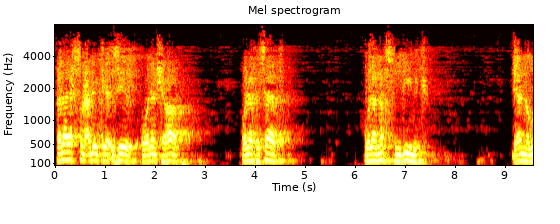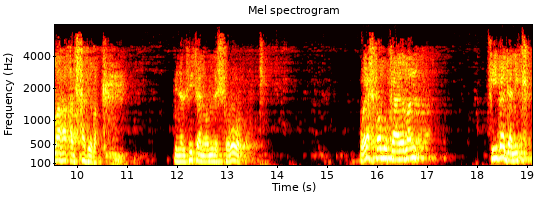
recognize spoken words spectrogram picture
فلا يحصل عليك زيغ ولا انحراف. ولا فساد ولا نقص في دينك لأن الله قد حفظك من الفتن ومن الشرور. ويحفظك أيضا في بدنك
